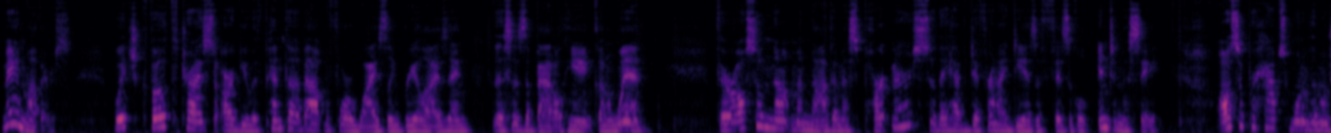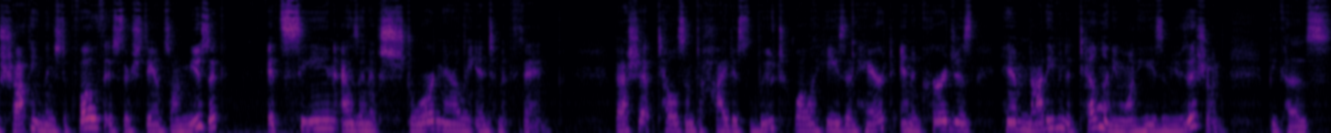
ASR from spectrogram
man mothers, which Kvothe tries to argue with Penthe about before wisely realizing this is a battle he ain't gonna win. They're also not monogamous partners, so they have different ideas of physical intimacy. Also, perhaps one of the most shocking things to Kvothe is their stance on music. It's seen as an extraordinarily intimate thing. Vashet tells him to hide his lute while he's in Haert and encourages him not even to tell anyone he's a musician, because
